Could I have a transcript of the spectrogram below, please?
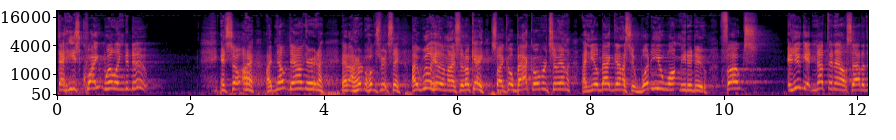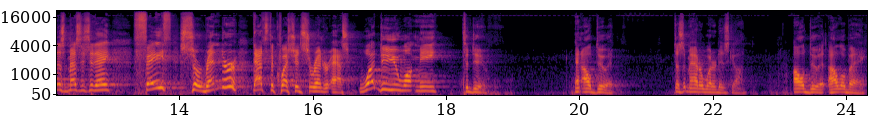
that He's quite willing to do. And so I, I knelt down there and I, and I heard the Holy Spirit say, I will heal him. And I said, Okay. So I go back over to him. I kneel back down. I said, What do you want me to do? Folks, if you get nothing else out of this message today, faith, surrender, that's the question surrender asks. What do you want me to do? And I'll do it. Doesn't matter what it is, God. I'll do it. I'll obey.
